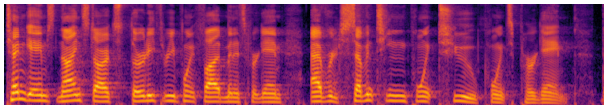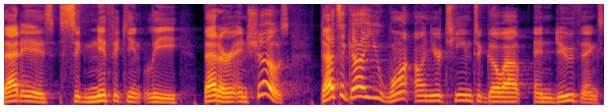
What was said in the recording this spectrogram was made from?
10 games, 9 starts, 33.5 minutes per game, averaged 17.2 points per game. That is significantly better and shows that's a guy you want on your team to go out and do things.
